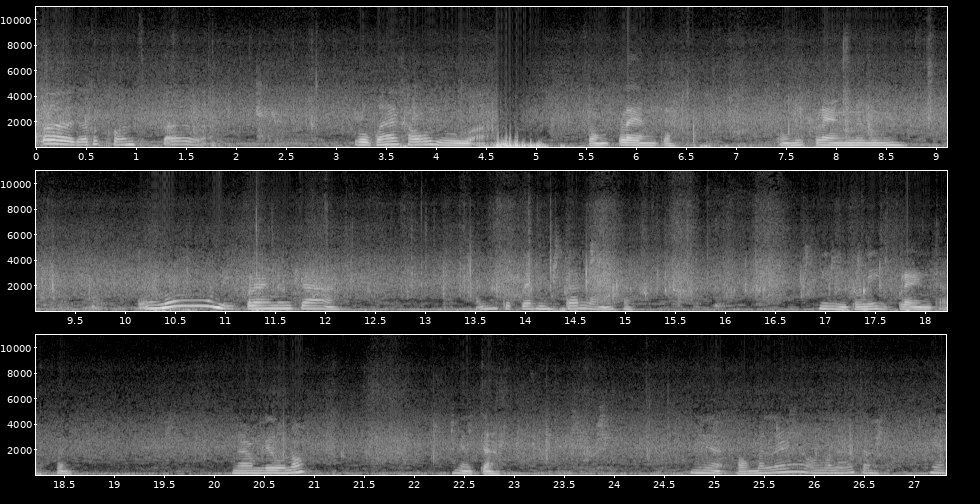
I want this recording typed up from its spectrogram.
เตอร์จ้ะทุกคนซิสเตอร์ ปลูกไว้ให้เขาอยู่สองแปลงจ้ะ ตรงนี้แปลงหนึ่ง ตรงนู้นอีกแปลงหนึ่งจ้าอันนี้จะเป็นด้านหลังค่ะนี่ตรงนี้อีกแปลงจ้ะทุกคน งามเร็วเนาะ เนี่ยจ้ะเนี่ยออกมาแล้วออกมาแล้วจ้ะเนี่ย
